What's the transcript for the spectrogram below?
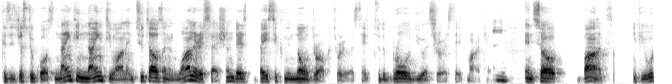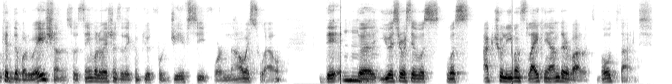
because it's just two quotes, 1991 and 2001 recession, there's basically no drop to real estate, to the broad US real estate market. Mm. And so, but if you look at the valuations, so the same valuations that they compute for GFC for now as well, the, mm-hmm. the US real estate was, was actually even slightly undervalued both times.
